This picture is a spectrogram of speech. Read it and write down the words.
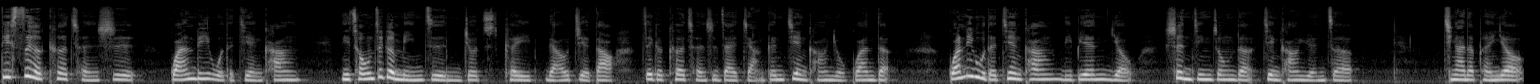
第四个课程是管理我的健康，你从这个名字，你就可以了解到这个课程是在讲跟健康有关的。管理我的健康里边有圣经中的健康原则。亲爱的朋友，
